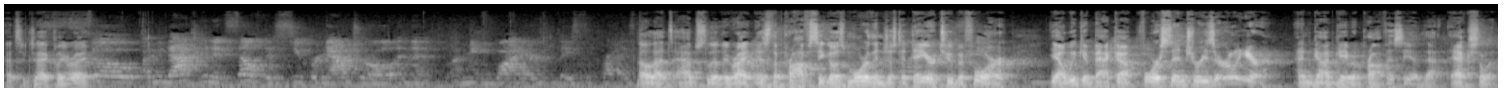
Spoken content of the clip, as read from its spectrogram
that's exactly right. So I mean, that in itself is supernatural, and that I mean, why are they surprised? No, that's absolutely right. As the prophecy goes more than just a day or two before, yeah, we could back up four centuries earlier, and God gave a prophecy of that. Excellent.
